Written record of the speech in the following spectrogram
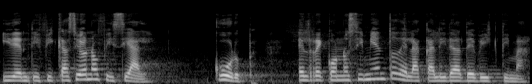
identificación oficial, CURP, el reconocimiento de la calidad de víctima,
